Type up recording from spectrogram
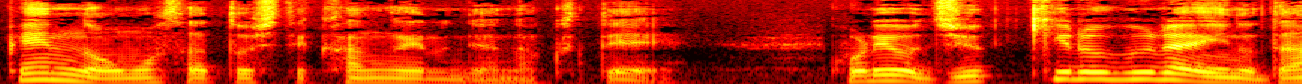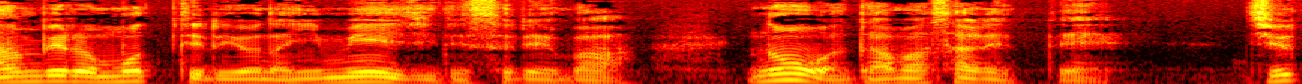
ペンの重さとして考えるんではなくて、これを10キロぐらいのダンベルを持っているようなイメージですれば、脳は騙されて、10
